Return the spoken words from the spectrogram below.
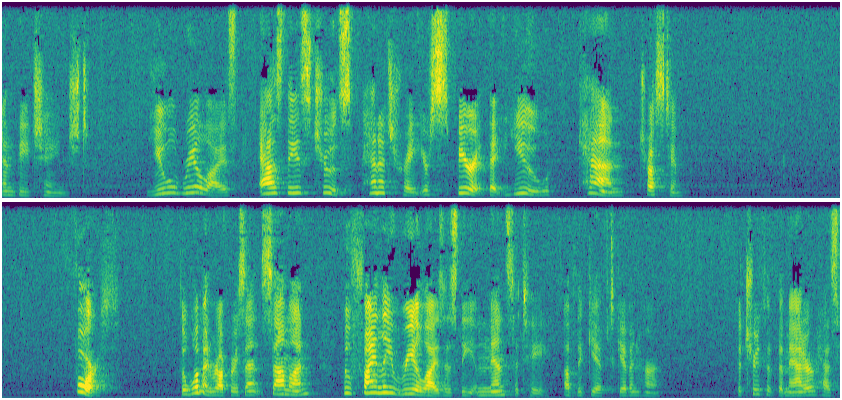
and be changed. You will realize as these truths penetrate your spirit that you can trust Him. Fourth, the woman represents someone who finally realizes the immensity of the gift given her. The truth of the matter has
